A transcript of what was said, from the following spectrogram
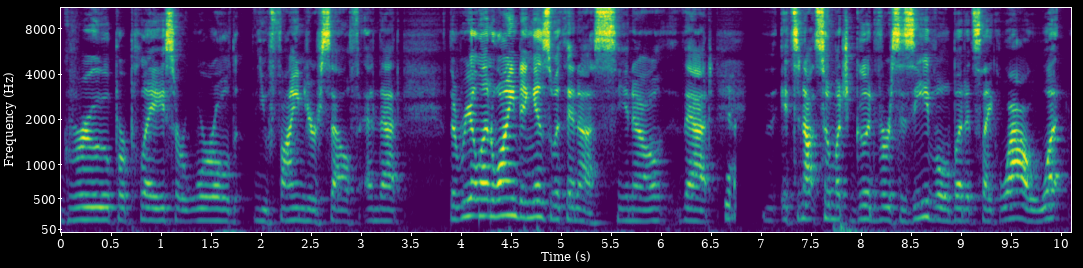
group or place or world you find yourself and that the real unwinding is within us you know that yeah. it's not so much good versus evil but it's like wow what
